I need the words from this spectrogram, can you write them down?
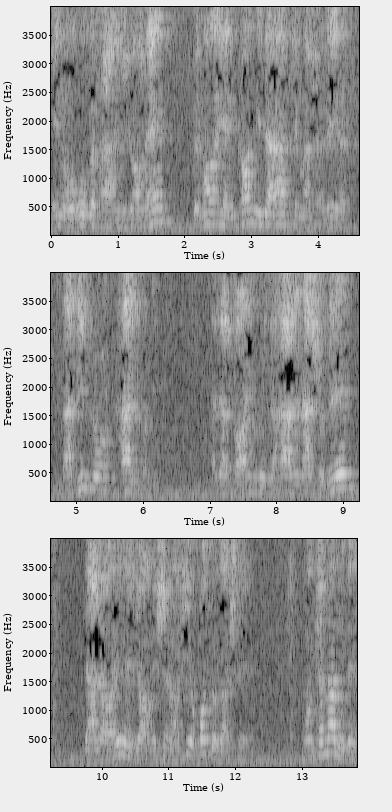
این حقوق پنجگانه به ما امکان می‌دهد که مسئله بدیل رو حل کنیم. اگر تا امروز حل نشده دلایل جامعه شناسی خود رو داشته. ممکن نبوده.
